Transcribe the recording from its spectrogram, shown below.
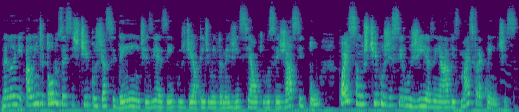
Melanie, além de todos esses tipos de acidentes e exemplos de atendimento emergencial que você já citou, quais são os tipos de cirurgias em aves mais frequentes?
